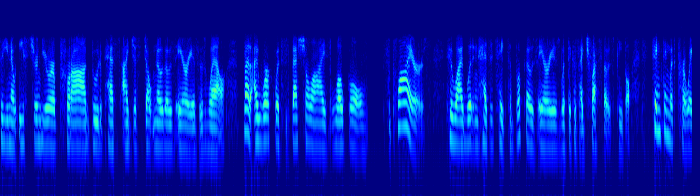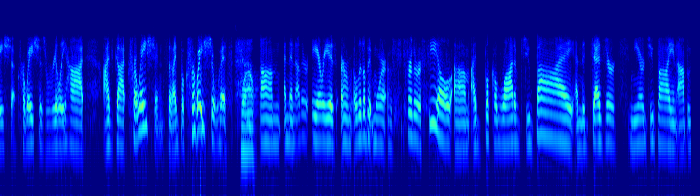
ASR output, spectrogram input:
to, you know, Eastern Europe, Prague, Budapest, I just don't know those areas as well. But I work with specialized local suppliers who I wouldn't hesitate to book those areas with because I trust those people. Same thing with Croatia. Croatia's really hot. I've got Croatians that I book Croatia with. Wow. Um, and then other areas are a little bit more further afield. Um, I book a lot of Dubai and the deserts near Dubai and Abu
